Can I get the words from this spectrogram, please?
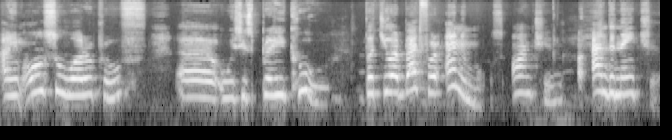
I'm also waterproof, uh, which is pretty cool. But you are bad for animals, aren't you? And the nature.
